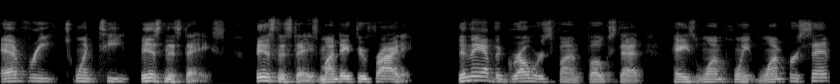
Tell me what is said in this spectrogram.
every 20 business days, business days, Monday through Friday. Then they have the Growers Fund, folks, that pays 1.1%.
